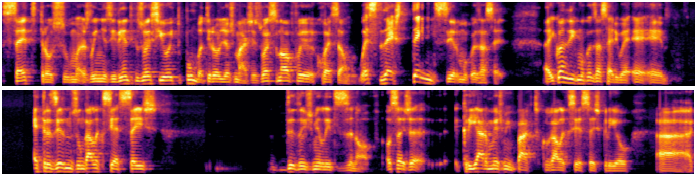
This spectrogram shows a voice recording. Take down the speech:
7 trouxe uma, as linhas idênticas, o S8, pumba, tirou-lhe as margens, o S9 foi a correção, o S10 tem de ser uma coisa a sério. E quando digo uma coisa a sério, é, é, é, é trazer-nos um Galaxy S6 de 2019. Ou seja, criar o mesmo impacto que o Galaxy S6 criou ah,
